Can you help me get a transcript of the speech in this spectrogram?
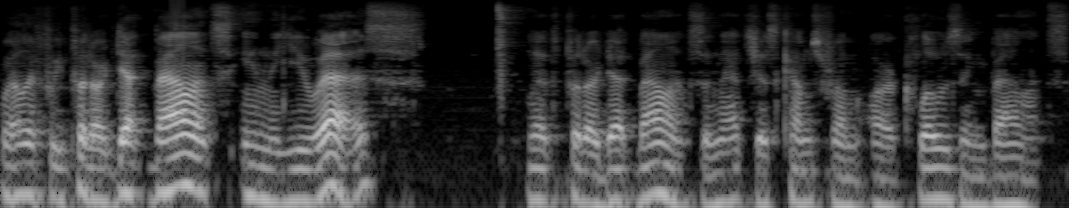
well, if we put our debt balance in the U.S., let's put our debt balance, and that just comes from our closing balance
